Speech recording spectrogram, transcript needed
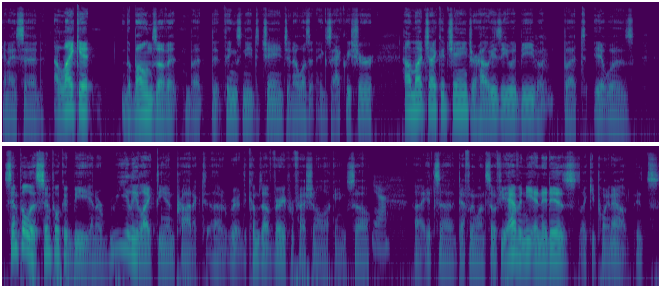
and i said i like it the bones of it but things need to change and i wasn't exactly sure how much I could change or how easy it would be, but mm-hmm. but it was simple as simple could be, and I really like the end product. Uh, it comes out very professional looking. So Yeah. uh, it's uh, definitely one. So if you have a need, and it is like you point out, it's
